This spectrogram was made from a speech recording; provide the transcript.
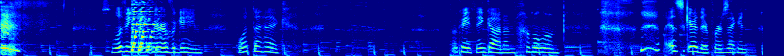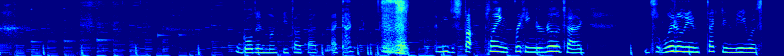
It's living nightmare of a game. What the heck? Okay, thank God I'm I'm alone. I got scared there for a second. Golden monkey top hat. I got. I need to stop playing freaking Gorilla Tag. It's literally infecting me with.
